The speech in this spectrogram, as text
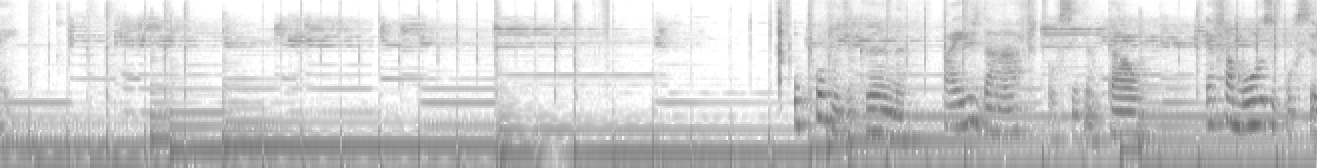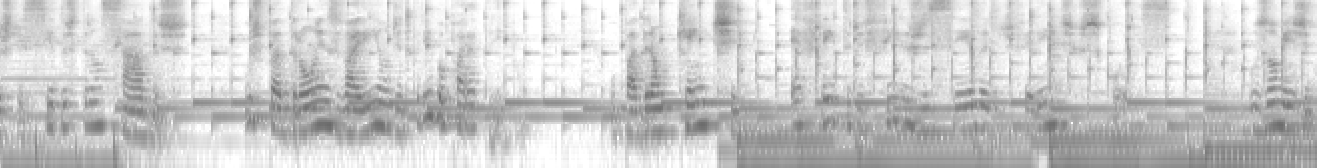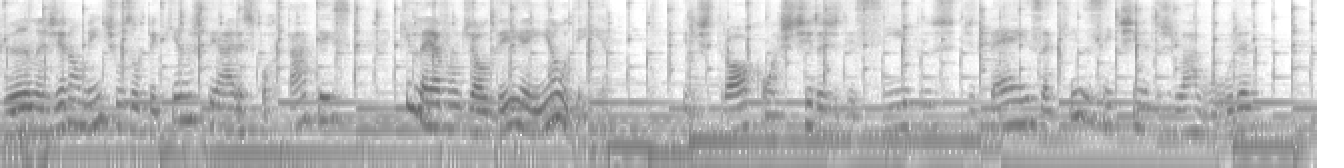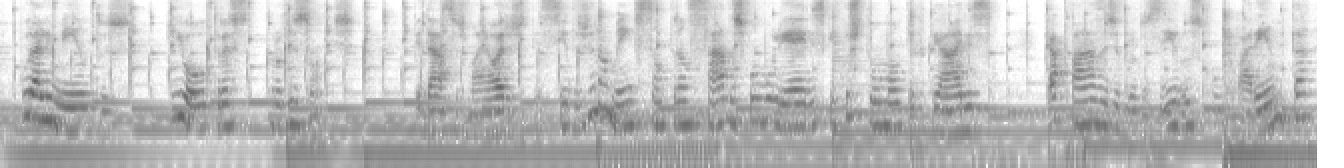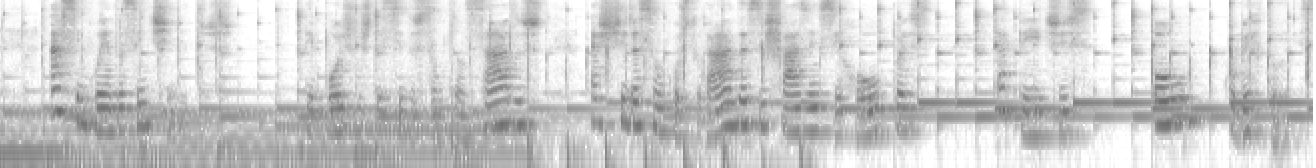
O povo de Gana, país da África Ocidental, é famoso por seus tecidos trançados. Os padrões variam de tribo para tribo. O padrão quente é feito de fios de seda de diferentes cores. Os homens de Gana geralmente usam pequenos teares portáteis que levam de aldeia em aldeia. Eles trocam as tiras de tecidos de 10 a 15 centímetros de largura por alimentos e outras provisões. Pedaços maiores de tecido geralmente são trançados por mulheres que costumam ter teares capazes de produzi-los com 40 a 50 centímetros. Depois que os tecidos são trançados, as tiras são costuradas e fazem-se roupas, tapetes ou cobertores.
